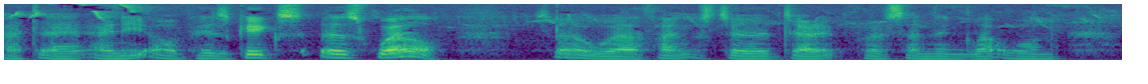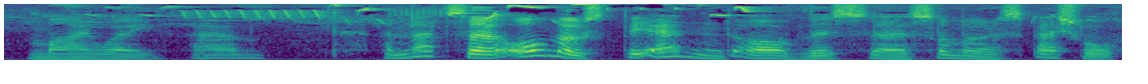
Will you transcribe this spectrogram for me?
at uh, any of his gigs as well. So uh, thanks to Derek for sending that one my way. Um, and that's uh, almost the end of this uh, summer special.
